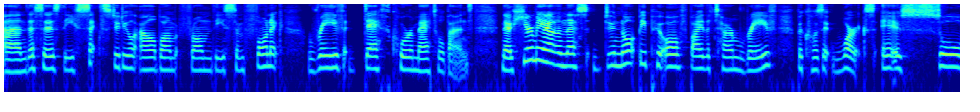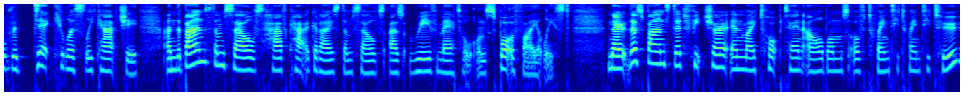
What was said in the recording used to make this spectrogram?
and this is the sixth studio album from the symphonic rave deathcore metal band. Now, hear me out on this. Do not be put off by the term rave because it works. It is so ridiculously catchy, and the band themselves have categorized themselves as rave metal on Spotify at least. Now, this band did feature in my top 10 albums of 2022.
